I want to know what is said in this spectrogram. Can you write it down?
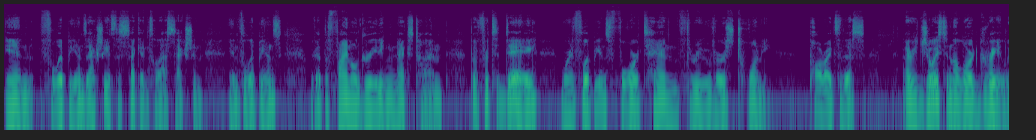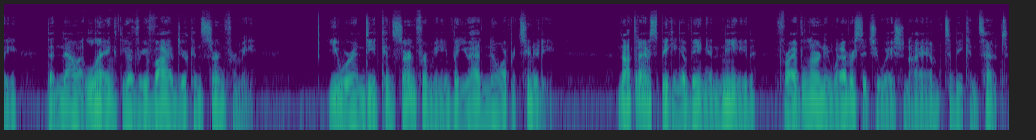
in Philippians. Actually, it's the second to last section in Philippians. We got the final greeting next time. But for today, we're in Philippians 4:10 through verse 20. Paul writes this: I rejoiced in the Lord greatly that now at length you have revived your concern for me. You were indeed concerned for me, but you had no opportunity. Not that I am speaking of being in need, for I have learned in whatever situation I am to be content.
